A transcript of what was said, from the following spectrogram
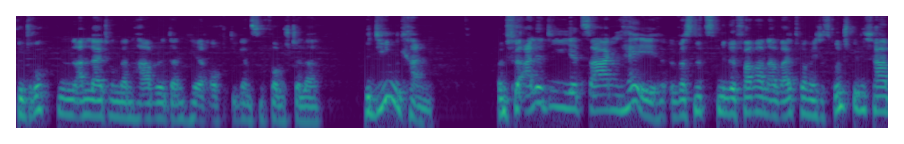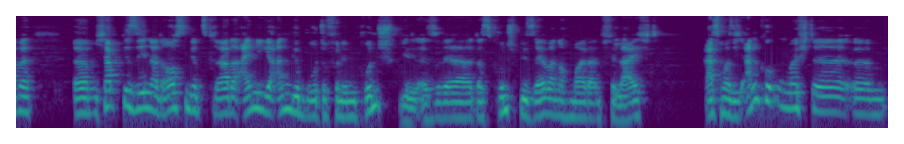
gedruckten Anleitungen dann habe, dann hier auch die ganzen Vorbesteller bedienen kann. Und für alle, die jetzt sagen, hey, was nützt mir eine Fahrraderweiterung, wenn ich das Grundspiel nicht habe, ähm, ich habe gesehen, da draußen gibt es gerade einige Angebote von dem Grundspiel. Also wer das Grundspiel selber nochmal dann vielleicht erstmal sich angucken möchte, ähm,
